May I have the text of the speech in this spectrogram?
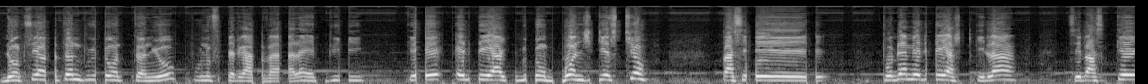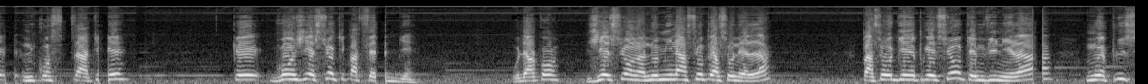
Donk se anton pou yo anton yo, pou nou fè travay la, e pi ke EDH yon bon gestyon. Pase problem EDH ki la, se paske nou konstate ke gon gestyon ki pat fèt bien. Ou d'akon? Gestyon la nominasyon personel la, pase ou gen impresyon ke m vini la, mwen plus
